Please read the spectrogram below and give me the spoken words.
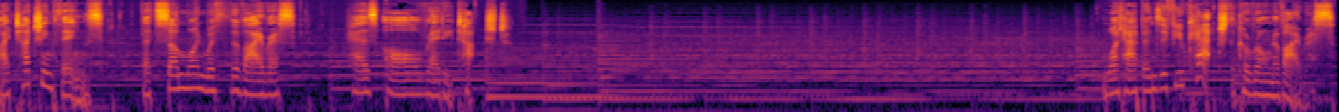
by touching things that someone with the virus has already touched. What happens if you catch the coronavirus?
